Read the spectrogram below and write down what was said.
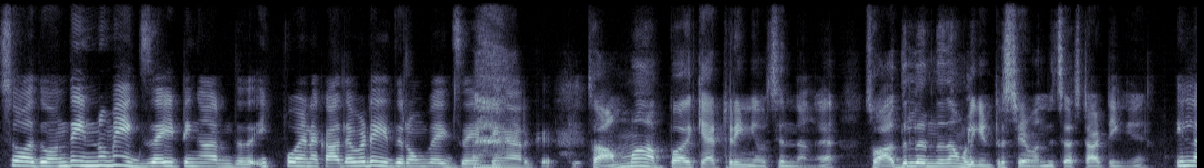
ஸோ அது வந்து இன்னுமே எக்ஸைட்டிங்காக இருந்தது. இப்போ எனக்கு அதை விட இது ரொம்ப எக்ஸைட்டிங்காக இருக்கு. ஸோ அம்மா அப்பா கேட்டரிங் வச்சுருந்தாங்க. ஸோ அதுலேருந்து தான் உங்களுக்கு இன்ட்ரெஸ்ட் வந்துச்சா ஸ்டார்டிங்கு இல்ல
